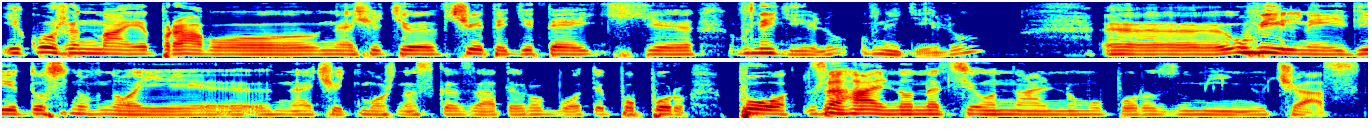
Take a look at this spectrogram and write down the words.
і кожен має право значить, вчити дітей е, в неділю. В неділю е, у вільний від основної, е, значить, можна сказати, роботи по, по загальнонаціональному порозумінню час.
